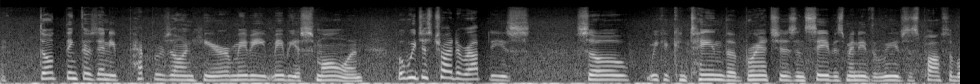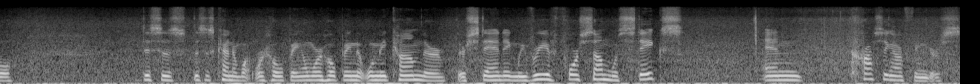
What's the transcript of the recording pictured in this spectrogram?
I don't think there's any peppers on here, maybe maybe a small one, but we just tried to wrap these so we could contain the branches and save as many of the leaves as possible. This is this is kind of what we're hoping, and we're hoping that when we come, they're they're standing. We've reinforced some with stakes, and crossing our fingers.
